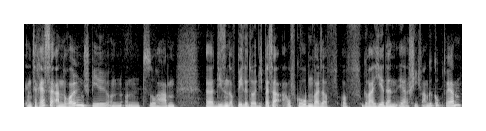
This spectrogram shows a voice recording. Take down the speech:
Interesse an Rollenspiel und, und so haben, äh, die sind auf Bele deutlich besser aufgehoben, weil sie auf, auf hier dann eher schief angeguckt werden,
